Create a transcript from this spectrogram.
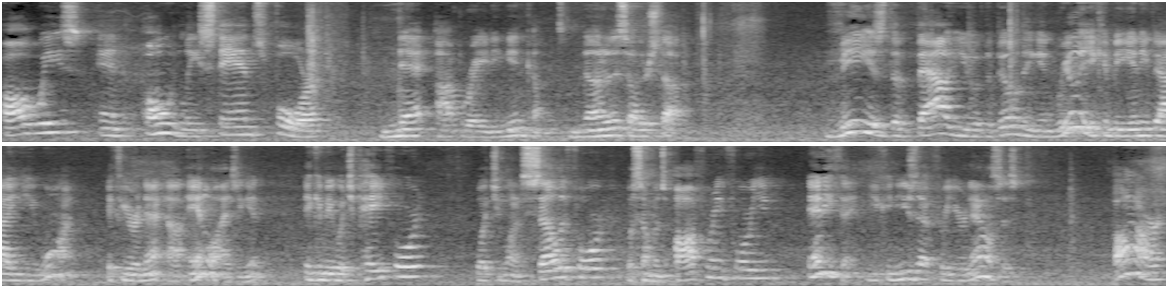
always and only stands for net operating income. It's none of this other stuff. V is the value of the building, and really it can be any value you want if you're uh, analyzing it. It can be what you paid for it, what you want to sell it for, what someone's offering for you, anything. You can use that for your analysis. R,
